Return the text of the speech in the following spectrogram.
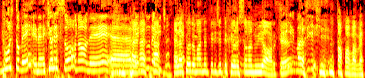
molto bene. Che ore sono? Le eh, 21 e 17. È la tua domanda intelligente che ore sono a New York? Sì, ma sì. no, vabbè.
